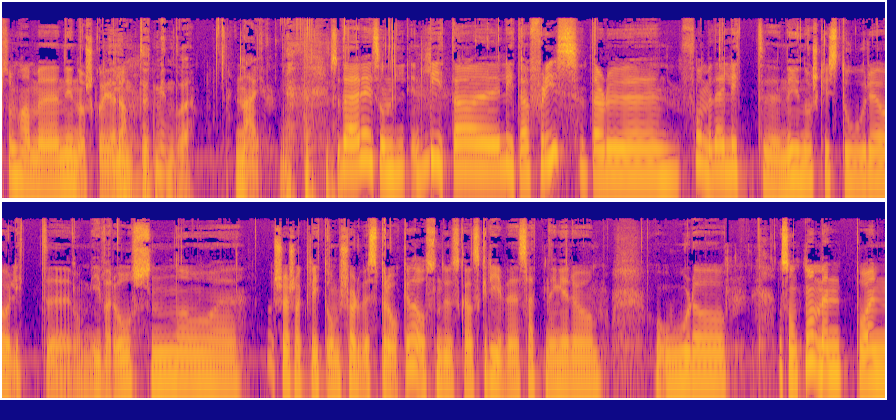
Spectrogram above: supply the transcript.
som har med nynorsk å gjøre. Intet mindre. Nei. Så det er ei sånn lita, lita, flis, der du eh, får med deg litt eh, nynorsk historie og litt eh, om Ivar Aasen. og og Sjølsagt litt om sjølve språket, da, hvordan du skal skrive setninger og, og ord og, og, sånt noe, men på en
